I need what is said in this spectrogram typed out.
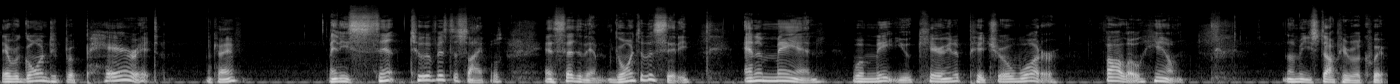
they were going to prepare it. Okay? And he sent two of his disciples and said to them, Go into the city, and a man will meet you carrying a pitcher of water. Follow him. Let me stop here real quick.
